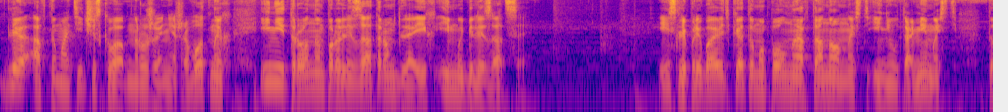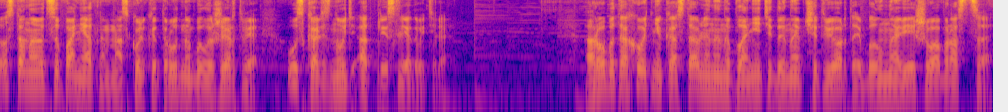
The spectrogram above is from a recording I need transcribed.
для автоматического обнаружения животных и нейтронным парализатором для их иммобилизации. Если прибавить к этому полную автономность и неутомимость, то становится понятным, насколько трудно было жертве ускользнуть от преследователя. Робот-охотник, оставленный на планете Денеп-4, был новейшего образца.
